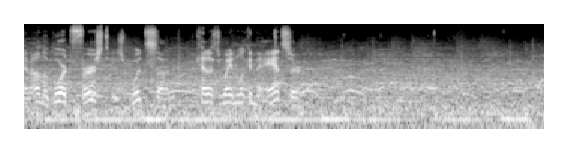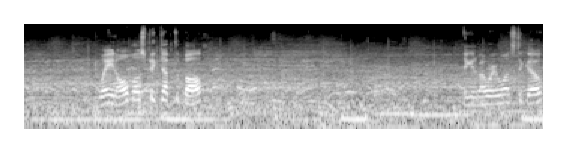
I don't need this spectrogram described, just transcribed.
And on the board first is Woodson. Kenneth Duane looking to answer. Duane almost picked up the ball. About where he wants to go.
